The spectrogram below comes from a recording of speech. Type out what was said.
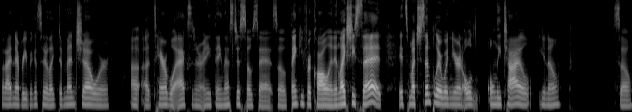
but I never even consider like dementia or a, a terrible accident or anything. That's just so sad. So thank you for calling. And like she said, it's much simpler when you're an old only child, you know. So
